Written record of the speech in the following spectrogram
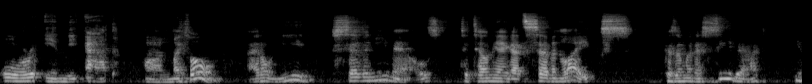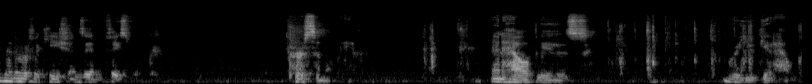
or in the app on my phone. I don't need seven emails to tell me I got seven likes because I'm going to see that in the notifications in Facebook personally. And help is where you get help.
